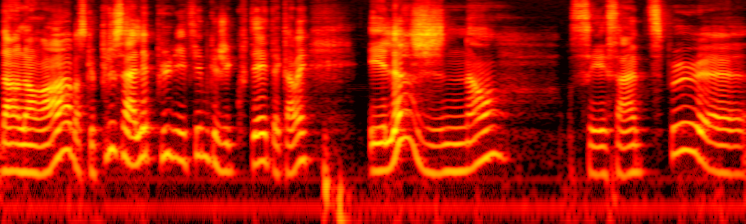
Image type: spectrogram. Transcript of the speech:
dans l'horreur, parce que plus ça allait, plus les films que j'écoutais étaient quand même. Et là, je, non. C'est un petit peu. Euh,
